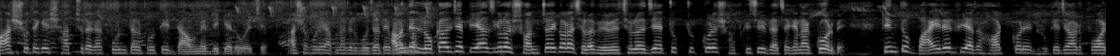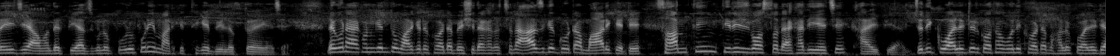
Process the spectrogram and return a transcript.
পাঁচশো থেকে সাতশো টাকা কুইন্টাল প্রতি ডাউনের দিকে রয়েছে। আশা করি আপনাদের বোঝাতে আমাদের লোকাল যে পেঁয়াজগুলো সঞ্চয় করা ছিল, ভেবেছিল যে টুকটুক করে সব কিছুই বেচাকেনা করবে। কিন্তু বাইরের পেঁয়াজ হট করে ঢুকে যাওয়ার পরেই যে আমাদের পেঁয়াজগুলো পুরোপুরি মার্কেট থেকে বিলুপ্ত হয়ে গেছে। দেখুন, এখন কিন্তু মার্কেটে খুব একটা বেশি দেখা যাচ্ছে না। আজকে গোটা মার্কেটে সামথিং তিরিশ বস্তা দেখা দিয়েছে খাই পেঁয়াজ। যদি কোয়ালিটির কথা বলি খুব একটা ভালো কোয়ালিটি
